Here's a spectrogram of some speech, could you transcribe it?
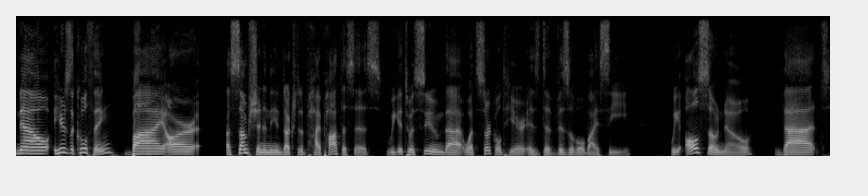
Now, here's the cool thing. By our assumption in the inductive hypothesis, we get to assume that what's circled here is divisible by c. We also know that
